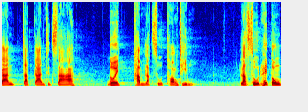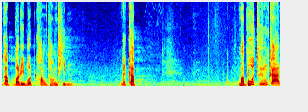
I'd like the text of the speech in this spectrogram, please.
การจัดการศึกษา โดยทำหลักสูตรท้องถิ่น หลักสูตรให้ตรงกับบริบทของท้องถิ่น นะครับ มาพูดถึงการ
